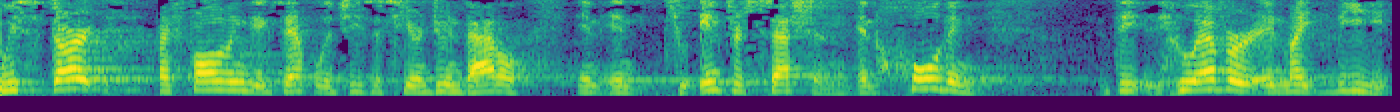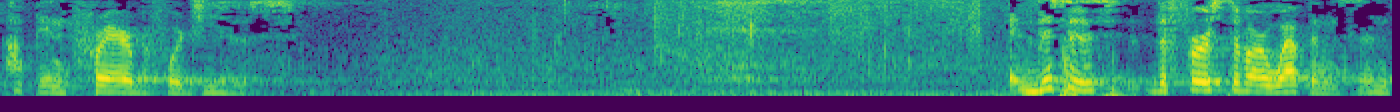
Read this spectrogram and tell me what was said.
We start by following the example of Jesus here and doing battle in, in, through intercession and holding the, whoever it might be up in prayer before Jesus. This is the first of our weapons, and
